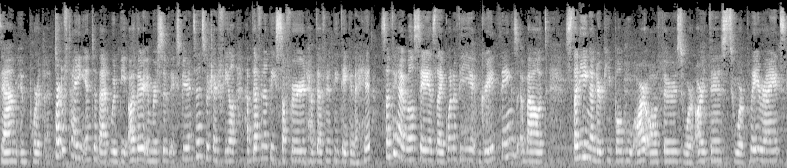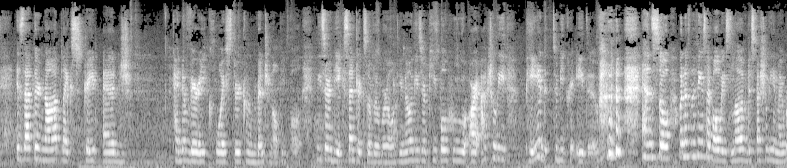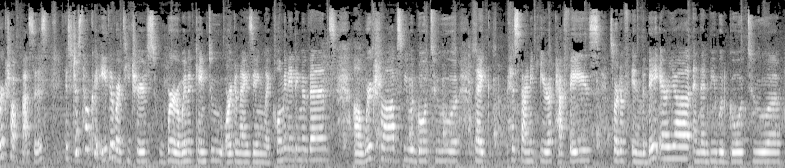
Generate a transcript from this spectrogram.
damn important. Part of tying into that would be other immersive experiences which I feel have definitely suffered, have definitely taken a hit. Something I will say is like one of the great things about studying under people who are authors, who are artists, who are playwrights is that they're not like straight edge kind of very cloistered conventional people. These are the eccentrics of the world, you know? These are people who are actually paid to be creative. and so one of the things I've always loved, especially in my workshop classes, is just how creative our teachers were when it came to organizing like culminating events, uh, workshops. We would go to like Hispanic era cafes sort of in the Bay Area and then we would go to uh,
